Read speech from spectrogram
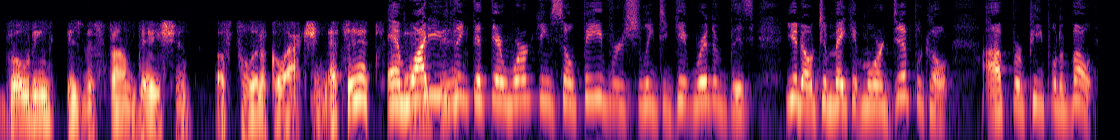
voting is the foundation of political action. That's it. And That why do you it. think that they're working so feverishly to get rid of this, you know, to make it more difficult uh, for people to vote?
